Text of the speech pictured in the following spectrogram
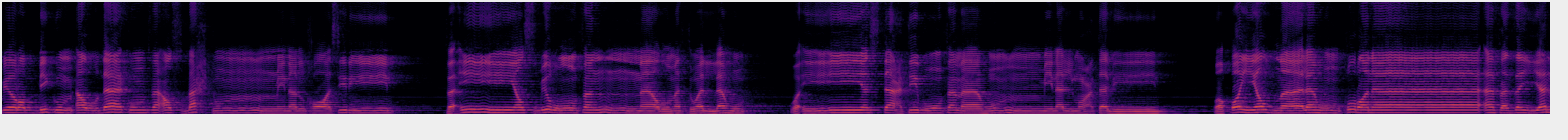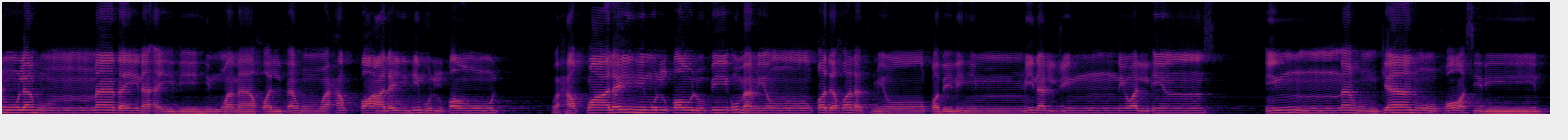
بربكم أرداكم فأصبحتم من الخاسرين. فإن يصبروا فالنار مثوى لهم وإن يستعتبوا فما هم من المعتبين. وقيضنا لهم قرناء فزينوا لهم ما بين أيديهم وما خلفهم وحق عليهم القول وحق عليهم القول في أمم قد خلت من قبلهم من الجن والإنس إنهم كانوا خاسرين.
